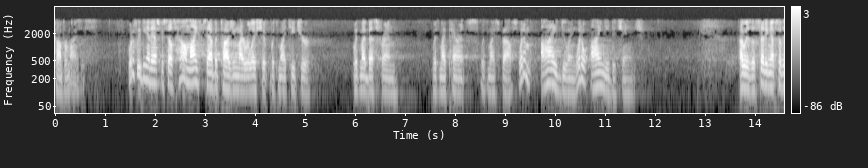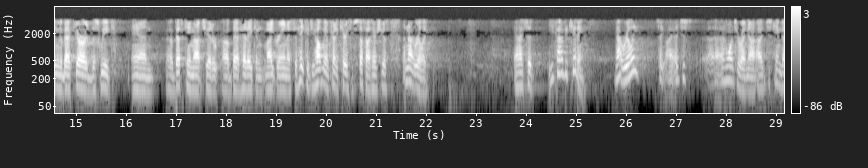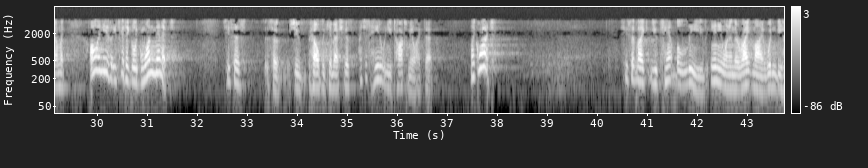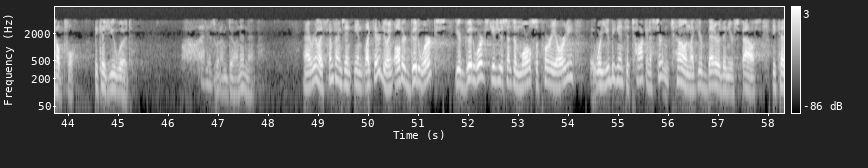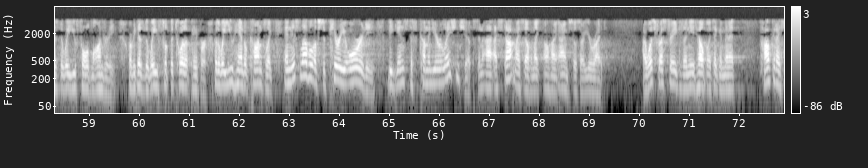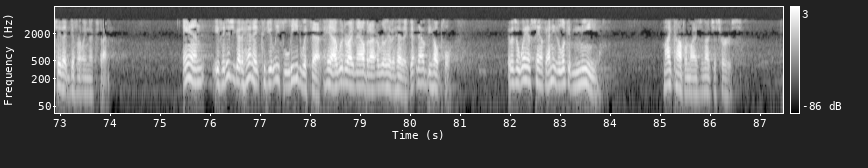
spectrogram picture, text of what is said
compromises? What if we began to ask ourselves, how am I sabotaging my relationship with my teacher, with my best friend, with my parents, with my spouse? What am I doing? What do I need to change? I was uh, setting up something in the backyard this week, and uh, Beth came out. She had a, a bad headache and migraine. I said, "Hey, could you help me? I'm trying to carry some stuff out here." She goes, uh, "Not really." And I said, "You got to be kidding! Not really?" It's like I, I just I don't want to right now. I just came down. I'm like, all I need is it's going to take like one minute. She says, so she helped and came back. She goes, I just hate it when you talk to me like that. Like what? She said, like, you can't believe anyone in their right mind wouldn't be helpful because you would. Is what I'm doing, isn't it? And I realize sometimes in, in like they're doing, all their good works, your good works gives you a sense of moral superiority where you begin to talk in a certain tone like you're better than your spouse because the way you fold laundry or because the way you flip the toilet paper or the way you handle conflict. And this level of superiority begins to come into your relationships. And I, I stop myself. I'm like, oh, I, I'm so sorry. You're right. I was frustrated because I need help. Me take a minute. How could I say that differently next time? And if it is you got a headache, could you at least lead with that? Hey, I would right now, but I really have a headache. That, that would be helpful. It was a way of saying, okay, I need to look at me my compromise is not just hers.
